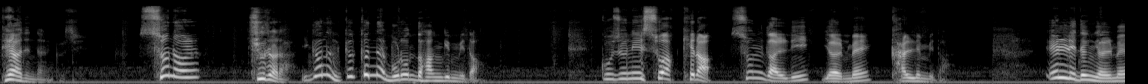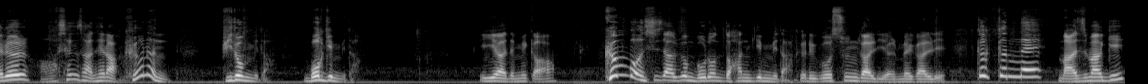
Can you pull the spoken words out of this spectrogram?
돼야 된다는 거지. 순을 줄여라. 이거는 끝끝내 물온도 한계입니다. 꾸준히 수확해라. 순 관리, 열매 관리입니다. 1, 2등 열매를 어, 생산해라. 그거는 비료입니다. 먹입니다. 이해가 됩니까? 근본 시작은 물온도 한계입니다. 그리고 순 관리, 열매 관리. 끝끝내 마지막이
